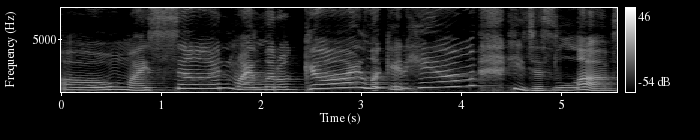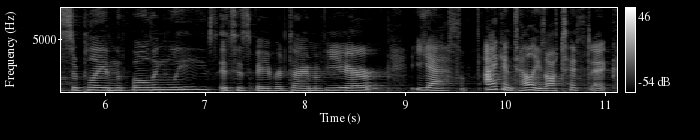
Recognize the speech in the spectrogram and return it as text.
Oh, my son, my little guy, look at him. He just loves to play in the falling leaves. It's his favorite time of year. Yes, I can tell he's autistic.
